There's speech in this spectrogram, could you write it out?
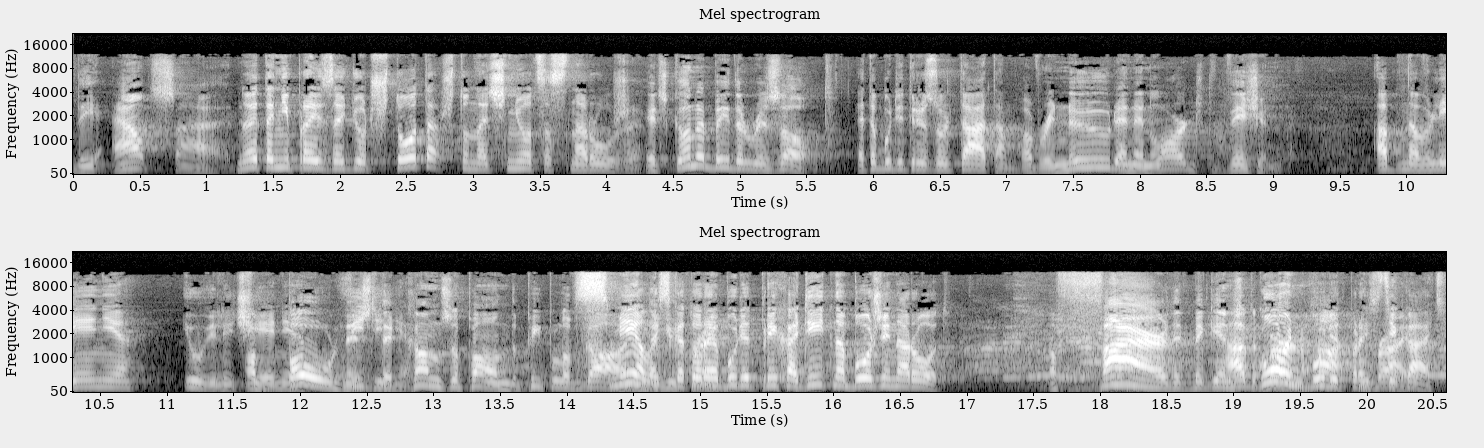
the outside. Но это не произойдет что-то, что начнется снаружи. It's going to be the result Это будет результатом of renewed and enlarged vision, обновления и увеличения видения. comes upon the people of God. in the Смелость, которая будет приходить на Божий народ. A fire that begins to Огонь burn будет проистекать.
